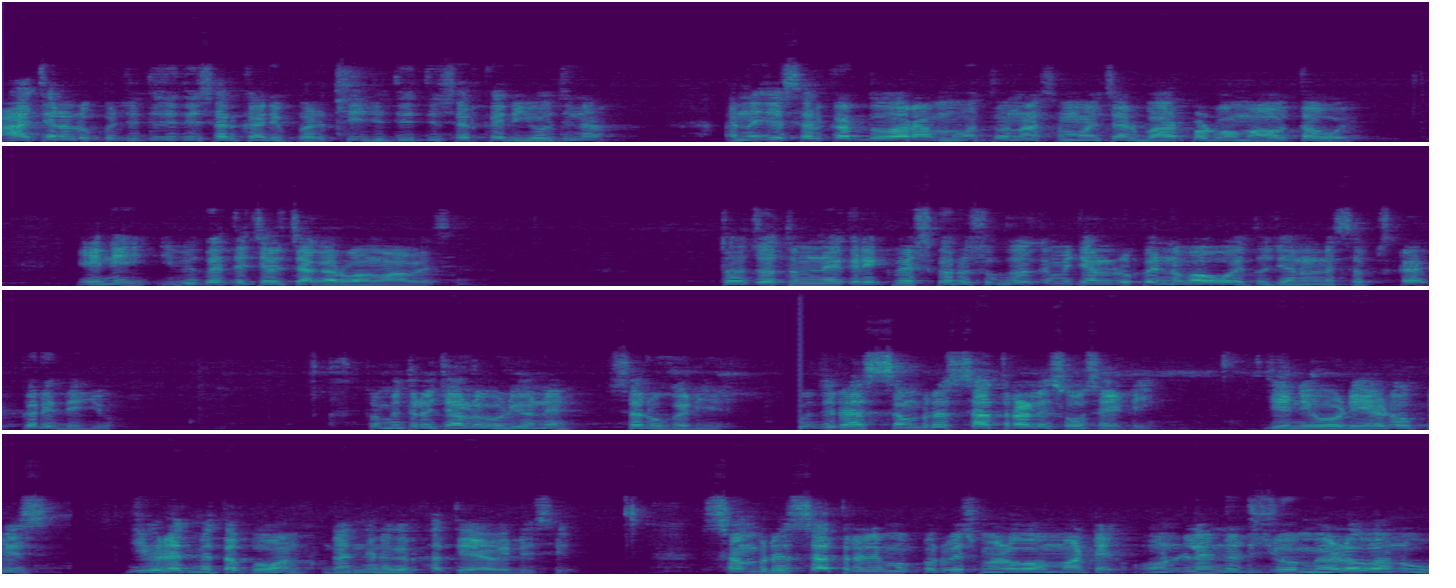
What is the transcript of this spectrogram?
આ ચેનલ ઉપર જુદી જુદી સરકારી ભરતી, જુદી જુદી સરકારી યોજના અને જે સરકાર દ્વારા મહત્વના સમાચાર બહાર પાડવામાં આવતા હોય, એની વિગતે ચર્ચા કરવામાં આવે છે. તો જો તમને એક રિક્વેસ્ટ કરું છું, જો તમે ચેનલ ઉપર નવા હોય તો ચેનલને સબસ્ક્રાઇબ કરી દેજો. તો મિત્રો, ચાલો વિડીયોને શરૂ કરીએ. ગુજરાત સમરસ છાત્રાલય સોસાયટી, જેની વડી હેડ ઓફિસ જીવરાજ મહેતા ભવન, ગાંધીનગર ખાતે આવેલી છે. સમરસ છાત્રાલયમાં પ્રવેશ મેળવવા માટે ઓનલાઈન અરજીઓ મેળવવાનું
